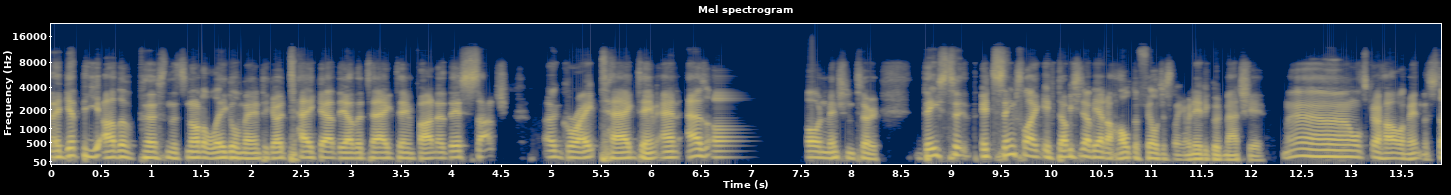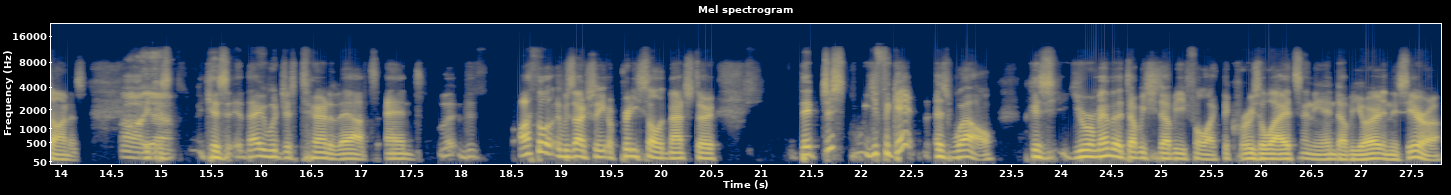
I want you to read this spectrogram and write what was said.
they get the other person that's not a legal man to go take out the other tag team partner. They're such a great tag team, and as Owen mentioned too, these two, it seems like if WCW had a hold to fill, just like we need a good match here. Eh, let's go Harlem Heat and the Steiners Oh because, yeah. because they would just turn it out. And I thought it was actually a pretty solid match too. That just you forget as well because you remember WCW for like the cruiserweights and the NWO in this era.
